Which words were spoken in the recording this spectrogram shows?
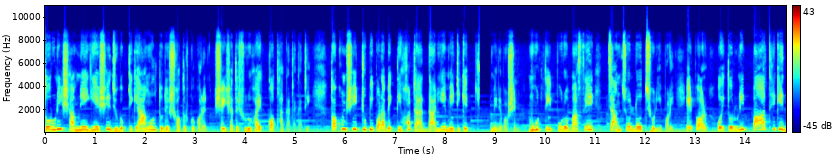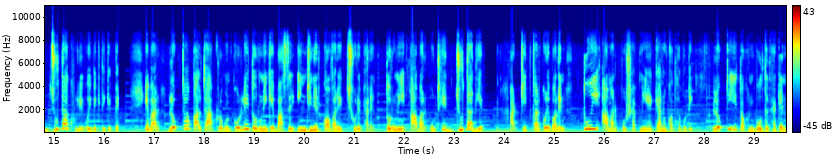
তরুণী সামনে এগিয়ে এসে যুবকটিকে আঙুল তুলে সতর্ক করেন। সেই সাথে শুরু হয় কথা কাটাকাটি। তখন সেই টুপি পরা ব্যক্তি হঠাৎ দাঁড়িয়ে মেয়েটিকে মেরে বসেন। মুহূর্তেই পুরো বাসে চাঞ্চল্য ছড়িয়ে পড়ে। এরপর ওই তরুণী পা থেকে জুতা খুলে ওই ব্যক্তিকে পে এবার লোকটা পাল্টা আক্রমণ করলে তরুণীকে বাসের ইঞ্জিনের কভারে ছুঁড়ে ফেলেন। তরুণী আবার উঠে জুতা দিয়ে আর চিৎকার করে বলেন, তুই আমার পোশাক নিয়ে কেন কথা বলি? লোকটি তখন বলতে থাকেন,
